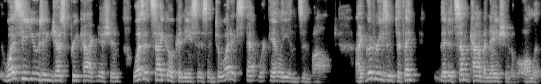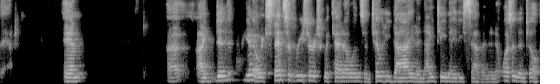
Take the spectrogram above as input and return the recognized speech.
Was he using just precognition? Was it psychokinesis? And to what extent were aliens involved? I good reason to think that it's some combination of all of that. And uh, I did, you know, extensive research with Ted Owens until he died in 1987. And it wasn't until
